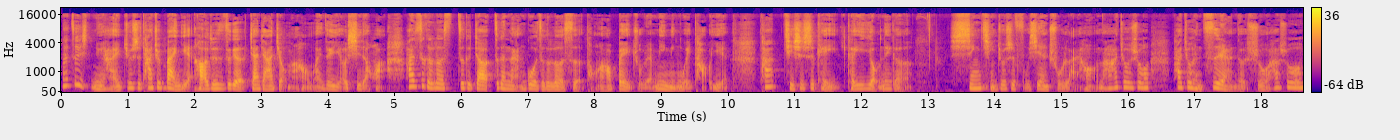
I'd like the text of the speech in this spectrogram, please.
那这个女孩就是她去扮演哈，就是这个加加酒嘛哈，玩这个游戏的话，她这个乐这个叫这个难过这个乐色桶，然后被主人命名为讨厌。她其实是可以可以有那个。心情就是浮现出来哈，然后她就是说，她就很自然的说，她说，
